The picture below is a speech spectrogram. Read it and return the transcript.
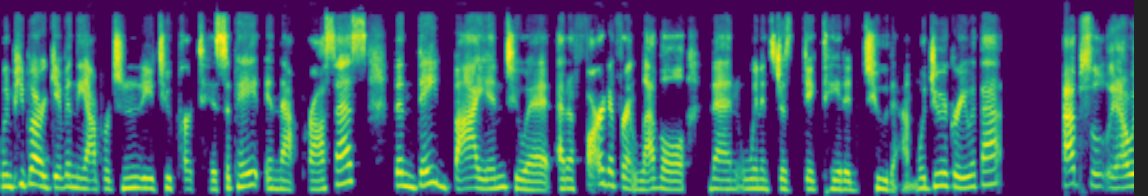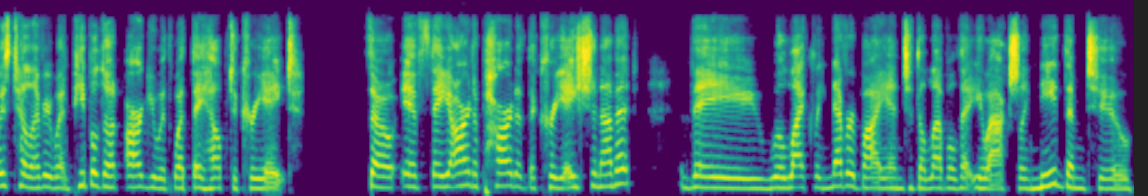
when people are given the opportunity to participate in that process then they buy into it at a far different level than when it's just dictated to them. Would you agree with that? Absolutely. I always tell everyone people don't argue with what they help to create. So if they aren't a part of the creation of it they will likely never buy into the level that you actually need them to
